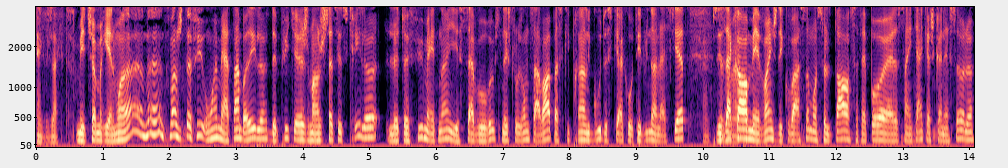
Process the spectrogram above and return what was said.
Exact. Mes chums riaient de moi, ah, ah, tu manges du tofu? Ouais, mais attends, buddy, là, depuis que je mange juste assez sucré, là, le tofu, maintenant, il est savoureux, c'est une explosion de saveur parce qu'il prend le goût de ce qu'il y a à côté de lui dans l'assiette. Des accords mais vins, j'ai découvert ça, moi, sur le tard, ça fait pas euh, cinq ans que je connais ça, là.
